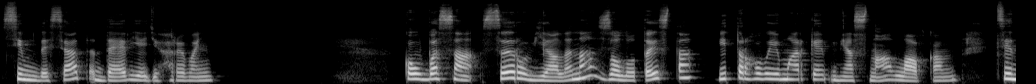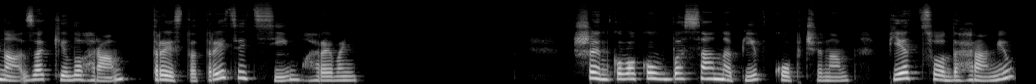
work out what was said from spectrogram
79 гривень. Ковбаса сиров'ялина золотиста від торгової марки М'ясна лавка. Ціна за кілограм 337 гривень. Шинкова ковбаса напівкопчена 500 грамів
